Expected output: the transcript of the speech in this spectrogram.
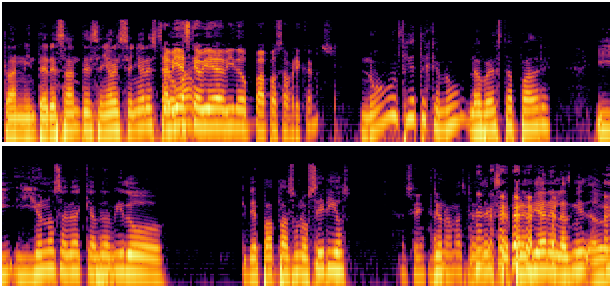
Tan interesante, señores y señores. ¿Sabías que había habido papas africanos? No, fíjate que no, la verdad está padre. Y, y yo no sabía que había habido de papas unos sirios. Sí, Yo nada más pensé que se prendían en las mismas.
